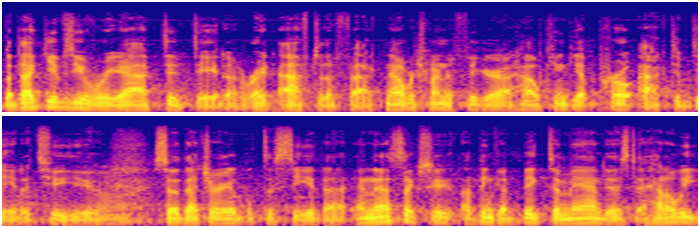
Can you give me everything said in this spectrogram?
But that gives you reactive data right after the fact. Now we're trying to figure out how we can get proactive data to you mm -hmm. so that you're able to see that. And that's actually, I think, a big demand is to how do we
